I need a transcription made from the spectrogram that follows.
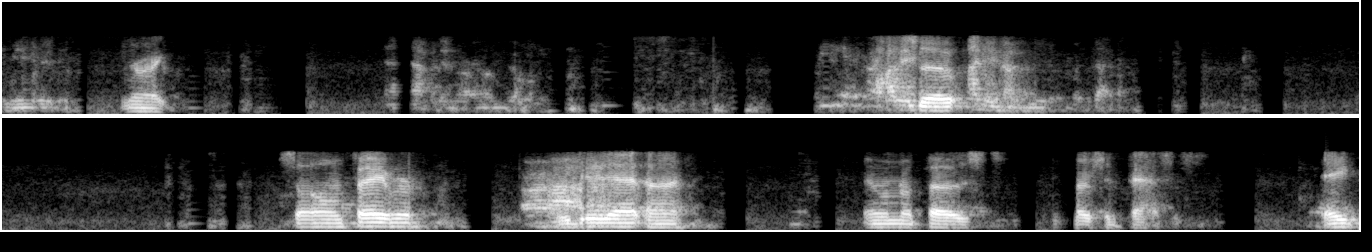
community All right, to have it in our own building. So, I didn't have a meeting with that. So all in favor? We do that, uh, anyone opposed? Motion passes. Eight.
